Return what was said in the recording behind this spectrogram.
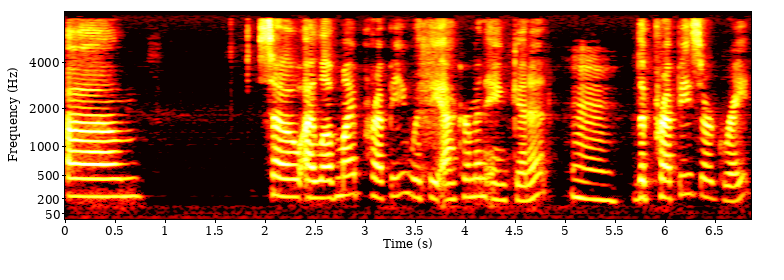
Um. So I love my Preppy with the Ackerman ink in it. Mm, The Preppies are great.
